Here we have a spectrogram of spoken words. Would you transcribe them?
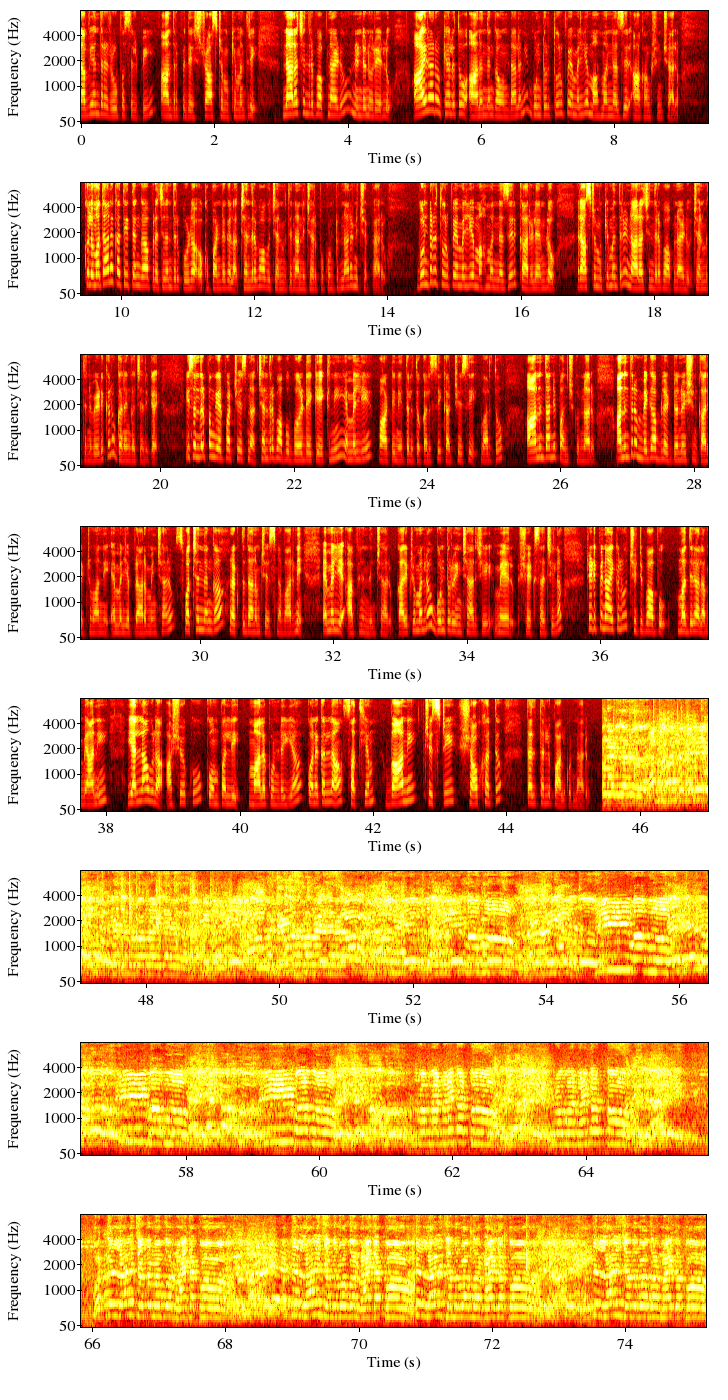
నవ్యాంధ్ర రూపశిల్పి ఆంధ్రప్రదేశ్ రాష్ట్ర ముఖ్యమంత్రి నారా చంద్రబాబు నాయుడు నిండు నూరేళ్ళు ఆయురారోగ్యాలతో ఆనందంగా ఉండాలని గుంటూరు తూర్పు ఎమ్మెల్యే మహమ్మద్ నజీర్ ఆకాంక్షించారు. కులమతాలకు అతీతంగా ప్రజలందరూ కూడా ఒక పండుగల చంద్రబాబు జన్మదినాన్ని జరుపుకుంటున్నారని చెప్పారు. గుంటూరు తూర్పు ఎమ్మెల్యే మహమ్మద్ నజీర్ కార్యాలయంలో రాష్ట్ర ముఖ్యమంత్రి నారా చంద్రబాబు నాయుడు జన్మదిన వేడుకలు ఘనంగా జరిగాయి. ఈ సందర్భంగా ఏర్పాటు చేసిన చంద్రబాబు బర్త్డే కేక్ని ఎమ్మెల్యే పార్టీ నేతలతో కలిసి కట్ చేసి వారితో ఆనందాన్ని పంచుకున్నారు. అనంతరం మెగా బ్లడ్ డొనేషన్ కార్యక్రమాన్ని ఎమ్మెల్యే ప్రారంభించారు. స్వచ్ఛందంగా రక్తదానం చేసిన వారిని ఎమ్మెల్యే అభినందించారు. కార్యక్రమంలో Guntur incharge mayor Shaik Sajila TDP నాయకులు చిట్టిబాబు మద్దిరాల మ్యాని ఎల్లావుల అశోకు కొంపల్లి మాలకొండయ్య కొనకల్ల సత్యం వాణి చిస్టి షౌఖత్ తదితరులు పాల్గొన్నారు. చంద్రబాబు నాయుడు గారు. చంద్రబాబు గారు చంద్రబాబు గారి నాయకత్వం లాలి చంద్రబాబు గారి నాయకత్వం. లాలి చంద్రబాబు గారి నాయకత్వం. లాలి చంద్రబాబు గారి నాయకత్వం.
